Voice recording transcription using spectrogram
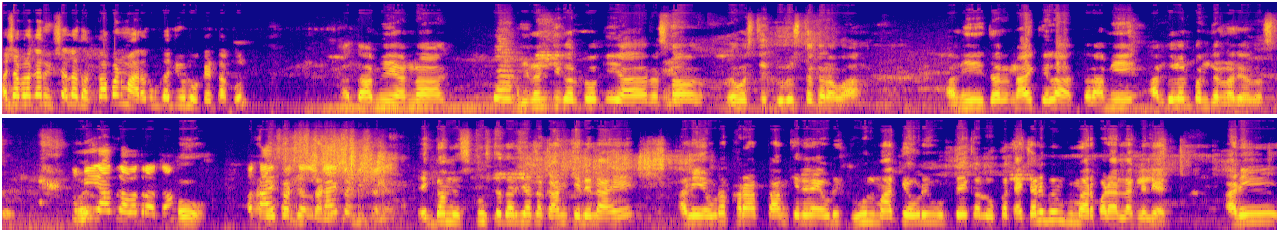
अशा प्रकारे रिक्षाला धक्का पण मारा तुमचा जीव धोक्यात टाकून. आता आम्ही यांना विनंती करतो की हा रस्ता व्यवस्थित दुरुस्त करावा. आणि जर नाही केला तर आम्ही आंदोलन पण करणार आहे या रस्त्यावर. तुम्ही याच गावात राहता? हो. काय सांगाल. कंडिशन आहे? एकदम निकृष्ट दर्जाचं काम केलेलं आहे. आणि एवढं खराब काम केलेलं आहे एवढी धूल माती एवढी उडते का लोक त्याच्याने पण बिमार पडायला लागलेले आहेत. आणि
